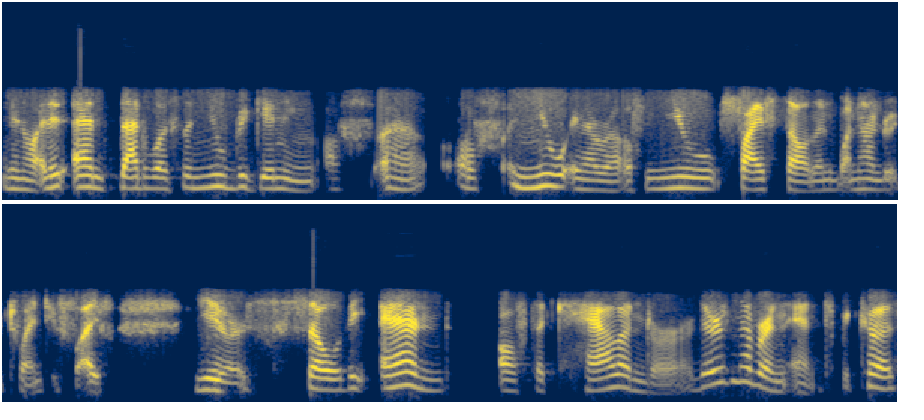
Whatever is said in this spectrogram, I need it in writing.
you know, and, it, and that was the new beginning of uh, of a new era of new 5,125 years. So the end of the calendar, there's never an end because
